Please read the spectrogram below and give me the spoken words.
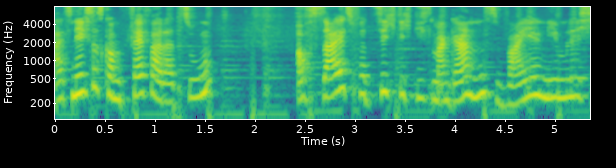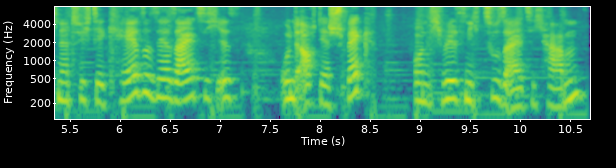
Als nächstes kommt Pfeffer dazu. Auf Salz verzichte ich diesmal ganz, weil nämlich natürlich der Käse sehr salzig ist und auch der Speck. Und ich will es nicht zu salzig haben.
